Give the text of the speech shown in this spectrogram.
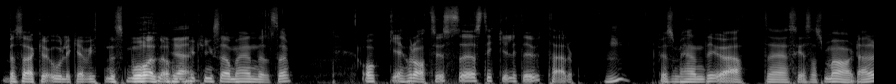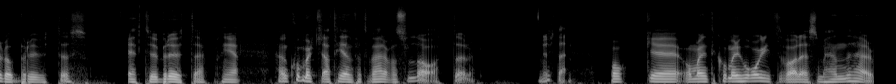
besöker olika vittnesmål om, Ja. kring samma händelse. Och eh, Horatius eh, sticker lite ut här. Mm. För det som händer ju att eh, Caesars mördare då Brutus, Etu Brute, Ja, han kommer till Aten för att värva soldater. just det. Och eh, om man inte kommer ihåg riktigt vad det är som händer här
